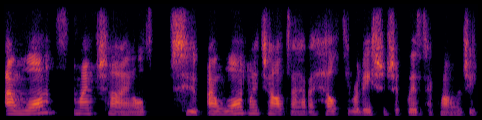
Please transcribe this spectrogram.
I want my child to, I want my child to have a healthy relationship with technology.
